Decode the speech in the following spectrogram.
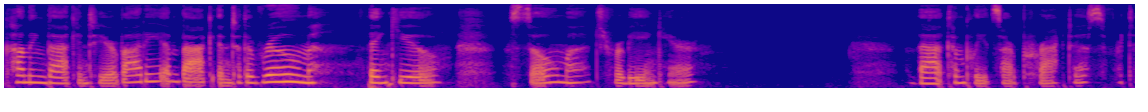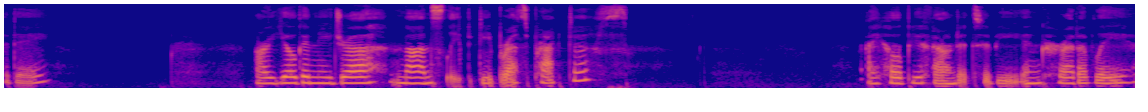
Coming back into your body and back into the room. Thank you so much for being here. That completes our practice for today. Our Yoga Nidra non sleep deep breath practice. I hope you found it to be incredibly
